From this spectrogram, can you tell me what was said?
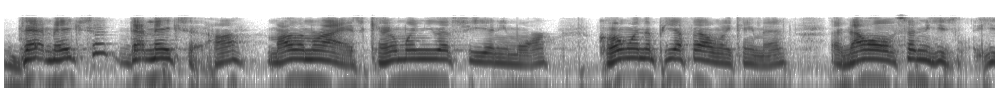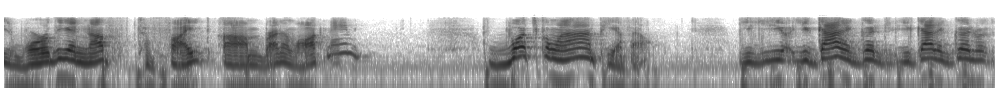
That makes it? That makes it, huh? Marlon Moraes can't win UFC anymore. Couldn't win the PFL when he came in and now all of a sudden he's he's worthy enough to fight um, Brendan Loughnane? What's going on, PFL? You, you, you got a good you got a good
